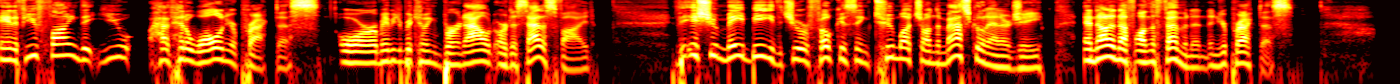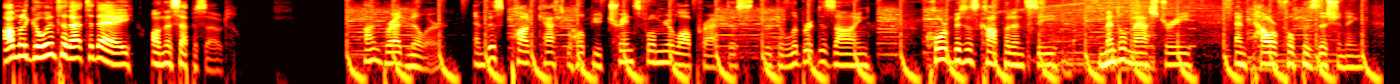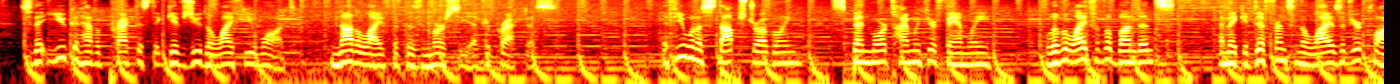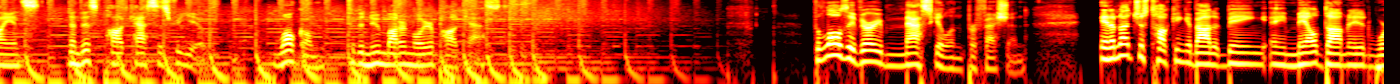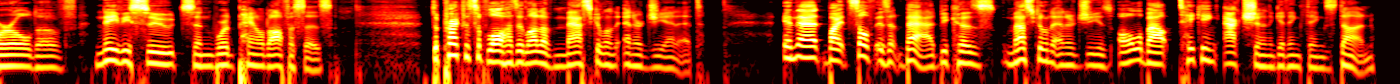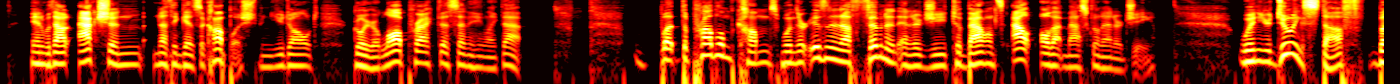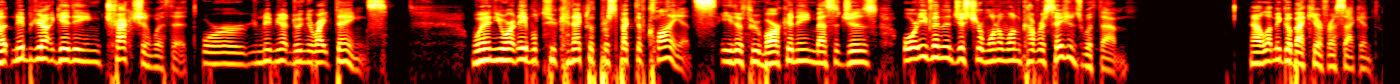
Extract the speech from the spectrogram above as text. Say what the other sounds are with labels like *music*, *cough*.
And if you find that you have hit a wall in your practice, or maybe you're becoming burnt out or dissatisfied, the issue may be that you are focusing too much on the masculine energy and not enough on the feminine in your practice. I'm going to go into that today on this episode. I'm Brett Trembly, and this podcast will help you transform your law practice through deliberate design, core business competency, mental mastery, and powerful positioning so that you can have a practice that gives you the life you want, not a life that the mercy of your practice. If you want to stop struggling, spend more time with your family, live a life of abundance, and make a difference in the lives of your clients, then this podcast is for you. Welcome to the New Model Lawyer Podcast. The law is a very masculine profession. And I'm not just talking about it being a male dominated world of navy suits and wood paneled offices. The practice of law has a lot of masculine energy in it. And that by itself isn't bad because masculine energy is all about taking action and getting things done. And without action, nothing gets accomplished. I mean, you don't grow your law practice, anything like that. But the problem comes when there isn't enough feminine energy to balance out all that masculine energy. When you're doing stuff, but maybe you're not getting traction with it, or maybe you're not doing the right things when you aren't able to connect with prospective clients, either through marketing, messages, or even in just your one on one conversations with them. Now, let me go back here for a second.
